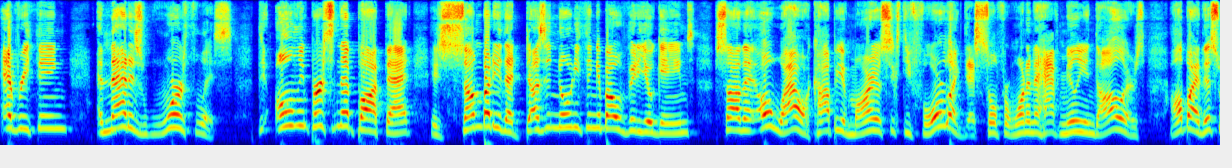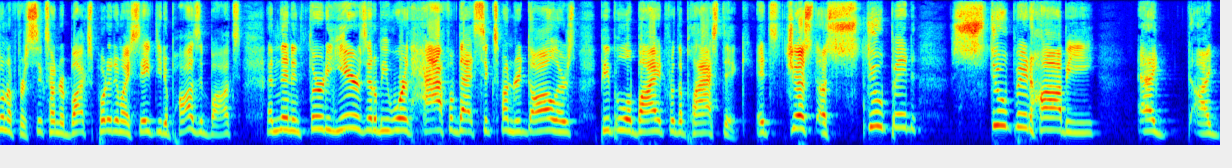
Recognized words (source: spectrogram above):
everything, and that is worthless. The only person that bought that is somebody that doesn't know anything about video games, saw that, oh wow, a copy of Mario 64 like this sold for one and a half million dollars. I'll buy this one up for 600 bucks, put it in my safety deposit box, and then in 30 years, it'll be worth half of that $600. People will buy it for the plastic. It's just a stupid stupid hobby. I, I,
